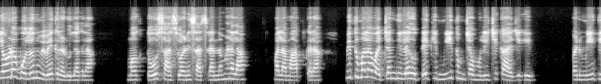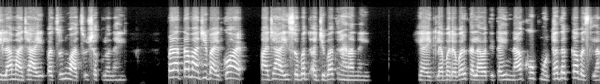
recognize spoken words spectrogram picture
एवढं बोलून विवेक रडू लागला. मग तो सासू आणि सासऱ्यांना म्हणाला मला माफ करा. मी तुम्हाला वचन दिले होते की मी तुमच्या मुलीची काळजी घेईन. पण मी तिला माझ्या आईपासून वाचू शकलो नाही. पण आता माझी बायको माझ्या आईसोबत अजिबात राहणार नाही. हे ऐकल्याबरोबर कलावतीताईंना खूप मोठा धक्का बसला.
